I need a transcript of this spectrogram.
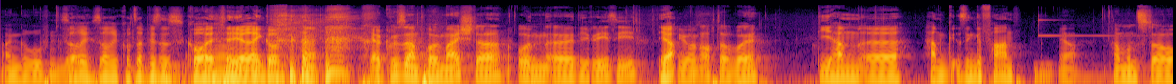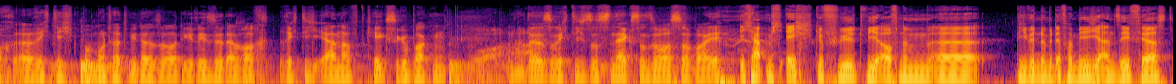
angerufen. Sorry, sorry, kurzer Business Call, Ja. der hier reinkommt. Ja, Grüße an Paul Meister und äh, die Resi. Ja. Die waren auch dabei. Die haben, äh, haben, sind gefahren. Ja. Haben uns da auch äh, richtig bemuntert wieder so. Die Resi hat einfach richtig ehrenhaft Kekse gebacken. Und hatte so richtig so Snacks und sowas dabei. Ich habe mich echt gefühlt wie auf einem, äh, wie wenn du mit der Familie an See fährst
